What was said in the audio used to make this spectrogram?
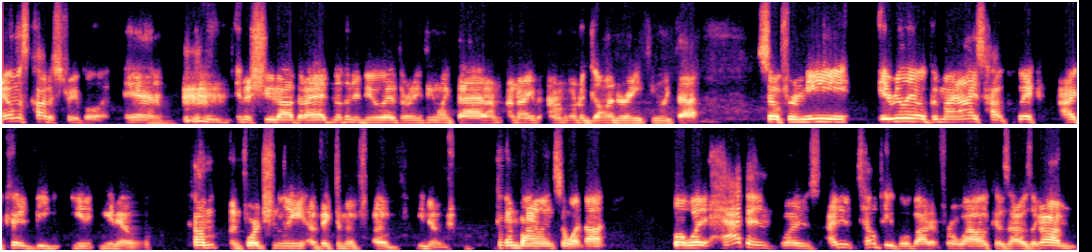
I almost caught a stray bullet and mm. in a shootout that I had nothing to do with or anything like that. I'm, I'm not, I don't own a gun or anything like that. So for me, it really opened my eyes how quick I could be, you, you know, come unfortunately a victim of, of, you know, gun violence and whatnot. But what happened was I didn't tell people about it for a while because I was like, oh, I'm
